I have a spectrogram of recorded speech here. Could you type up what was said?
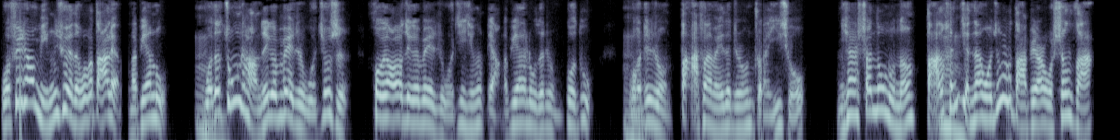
我非常明确的，我打两个边路，我的中场这个位置，我就是后腰这个位置，我进行两个边路的这种过渡，我这种大范围的这种转移球。你像山东鲁能打的很简单，我就是打边，我生砸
